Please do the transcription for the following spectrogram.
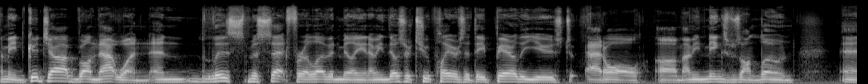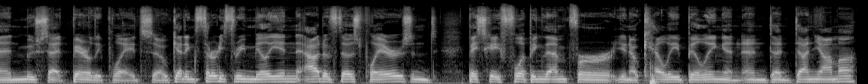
I mean, good job on that one. And Lys Mousset for 11 million. I mean, those are two players that they barely used at all. Um, I mean, Mings was on loan, and Mousset barely played. So getting 33 million out of those players and basically flipping them for you know Kelly, Billing, and and Wanyama.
